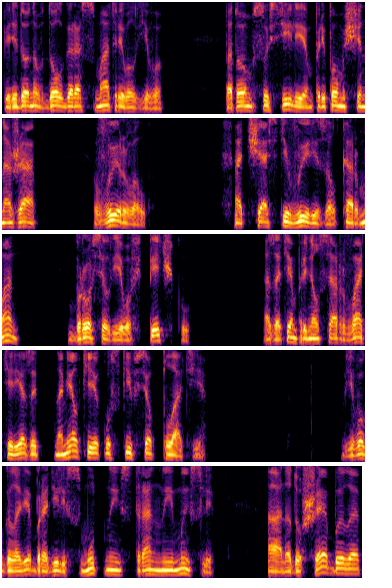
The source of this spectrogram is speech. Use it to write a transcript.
Передонов долго рассматривал его, потом с усилием при помощи ножа вырвал, отчасти вырезал карман, бросил его в печку, а затем принялся рвать и резать на мелкие куски все платье. В его голове бродили смутные странные мысли, а на душе было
